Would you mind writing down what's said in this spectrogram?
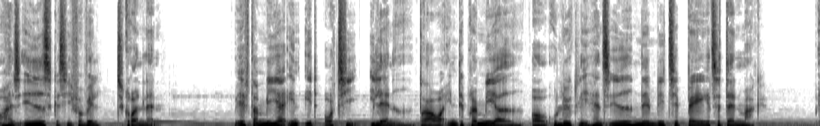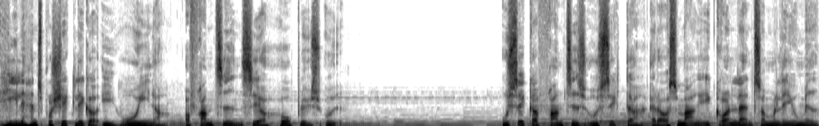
og hans ede skal sige farvel til Grønland. Efter mere end et årti i landet drager en deprimeret og ulykkelig Hans Ede nemlig tilbage til Danmark. Hele hans projekt ligger i ruiner, og fremtiden ser håbløs ud. Usikre fremtidsudsigter er der også mange i Grønland, som må leve med.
